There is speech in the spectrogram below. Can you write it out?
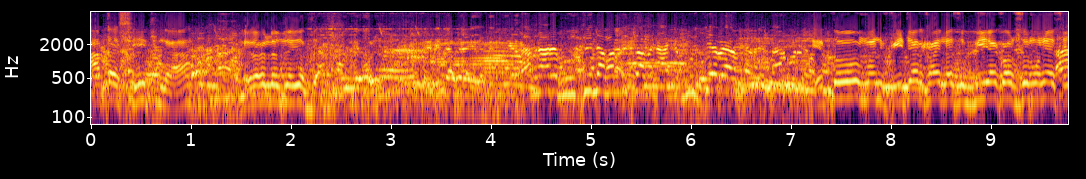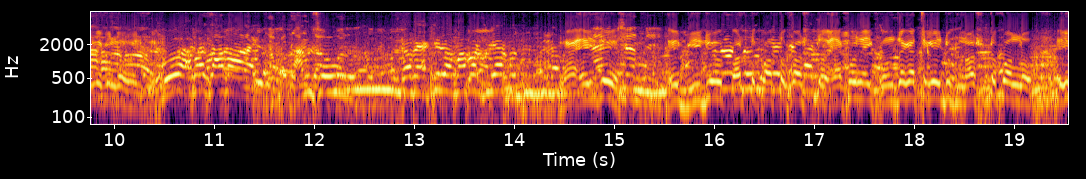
মাথায় শীত না। এটা হলো যে এ তো মানে খায় না বিয়ে করছে মনে হয় ছেলে করলে হয়েছে। না এই যে এই ভিডিও করতে কত কষ্ট এখন এই কোন জায়গা থেকে এইটুকু নষ্ট করল এই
